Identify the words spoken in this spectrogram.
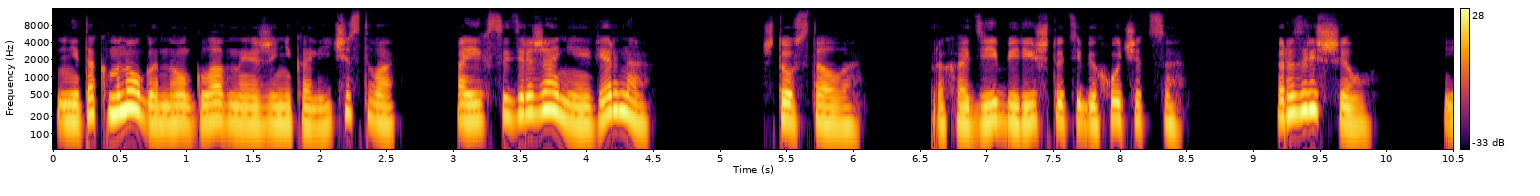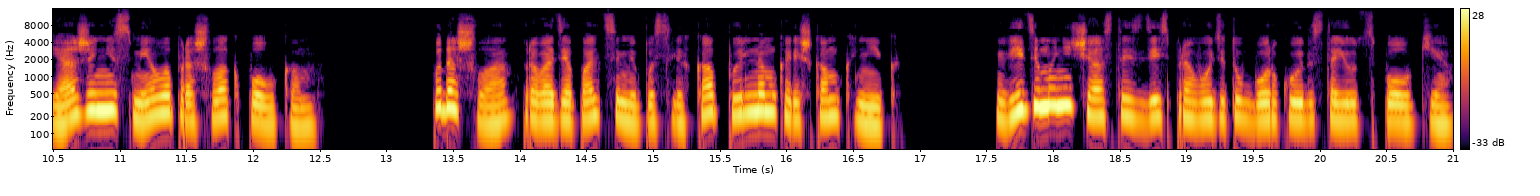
Не так много, но главное же не количество — а их содержание, верно? Что встала? Проходи, бери, что тебе хочется. Разрешил. Я же не смело прошла к полкам. Подошла, проводя пальцами по слегка пыльным корешкам книг. Видимо, нечасто здесь проводят уборку и достают с полки.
